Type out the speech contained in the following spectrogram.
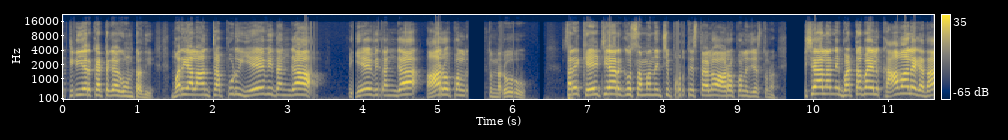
క్లియర్ కట్గా ఉంటుంది. మరి అలాంటప్పుడు ఏ విధంగా ఏ విధంగా ఆరోపణలు చేస్తున్నారు? సరే కేటీఆర్కు సంబంధించి పూర్తి స్థాయిలో ఆరోపణలు చేస్తున్నారు. విషయాలన్నీ బట్టబయలు కావాలే కదా.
